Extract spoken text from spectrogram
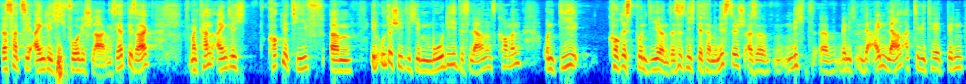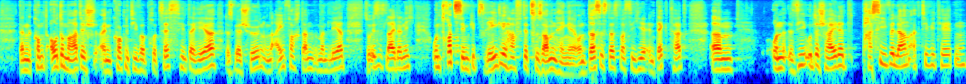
das hat sie eigentlich vorgeschlagen. Sie hat gesagt, man kann eigentlich kognitiv ähm, in unterschiedliche Modi des Lernens kommen und die korrespondieren. Das ist nicht deterministisch, also nicht, äh, wenn ich in der einen Lernaktivität bin, dann kommt automatisch ein kognitiver Prozess hinterher. Das wäre schön und einfach dann, wenn man lehrt. So ist es leider nicht. Und trotzdem gibt es regelhafte Zusammenhänge. Und das ist das, was sie hier entdeckt hat. Ähm, und sie unterscheidet passive Lernaktivitäten,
